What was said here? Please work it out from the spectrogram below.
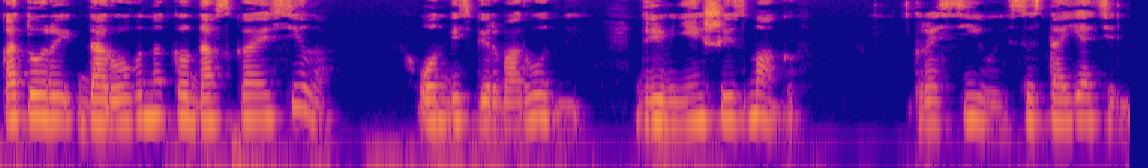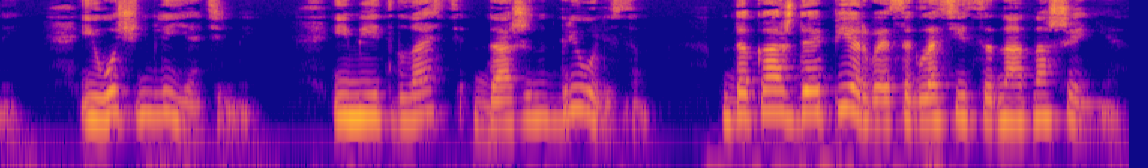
которой дарована колдовская сила? Он ведь первородный, древнейший из магов. красивый, состоятельный и очень влиятельный. Имеет власть даже над Бриолисом. Да каждая первая согласится на отношения.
